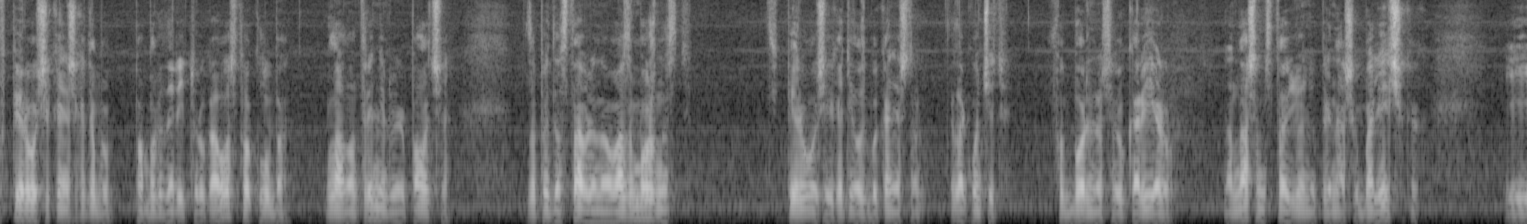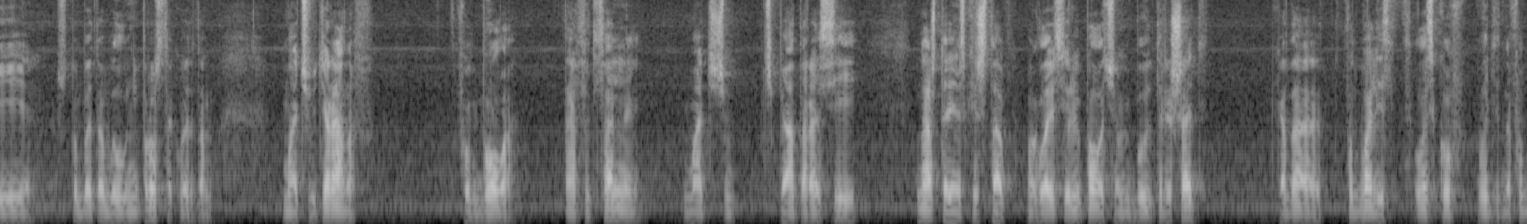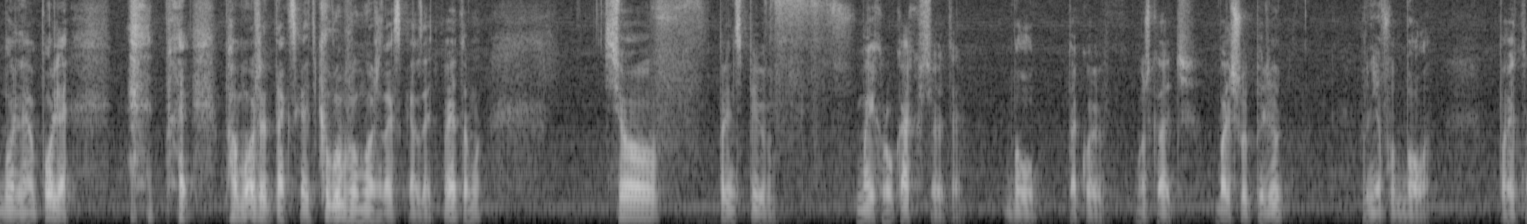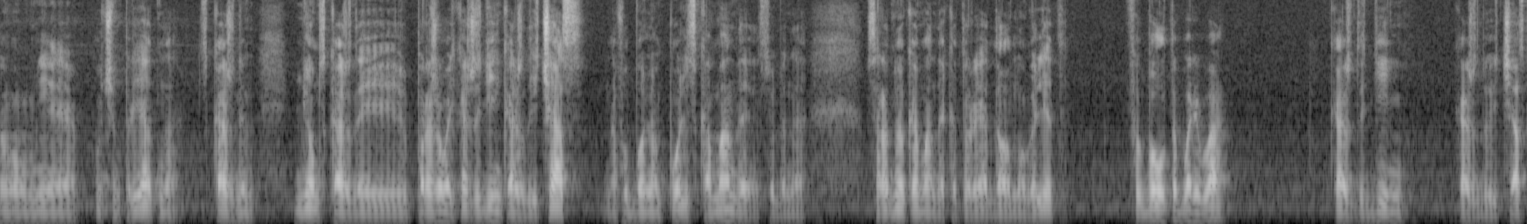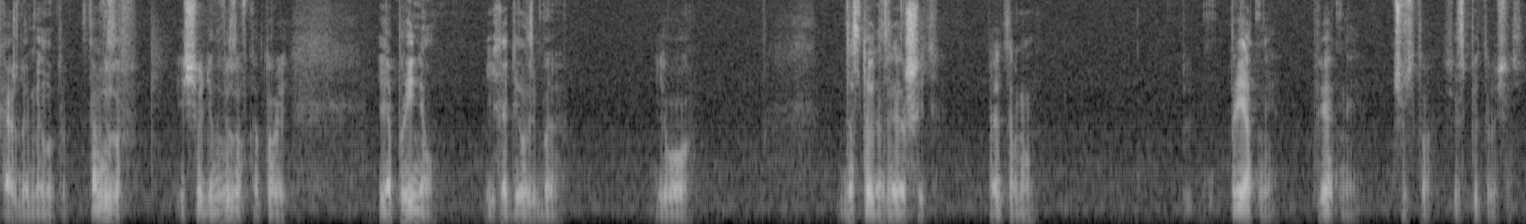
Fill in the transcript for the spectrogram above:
первую очередь, конечно, хотел бы поблагодарить руководство клуба, главного тренера Юрия Павловича за предоставленную возможность. В первую очередь хотелось бы, конечно, закончить футбольную свою карьеру на нашем стадионе, при наших болельщиках. И чтобы это был не просто какой-то там матч ветеранов футбола, а официальный матч чемпионата России. Наш тренерский штаб во главе с Юрием Павловичем будет решать, когда футболист Лоськов выйдет на футбольное поле, поможет, так сказать, клубу, можно так сказать. Поэтому все, в принципе, в моих руках все это. Был такой, можно сказать, большой период вне футбола. Поэтому мне очень приятно с каждым днем, с каждой, проживать каждый день, каждый час на футбольном поле с командой, особенно с родной командой, которой я отдал много лет. Футбол – это борьба. Каждый день, каждый час, каждую минуту. Это вызов, еще один вызов, который я принял, и хотелось бы его достойно завершить. Поэтому приятные, приятные чувства испытываю сейчас.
